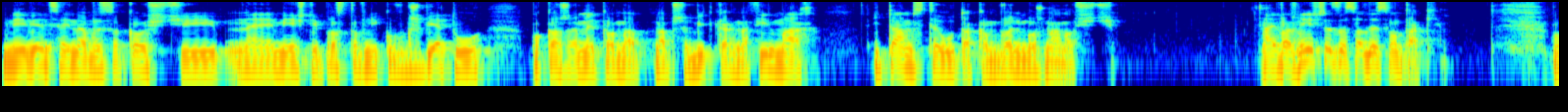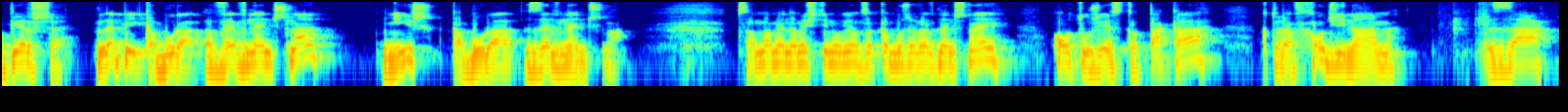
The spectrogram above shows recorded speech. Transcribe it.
mniej więcej na wysokości e, mięśni prostowników grzbietu. Pokażemy to na, na przebitkach, na filmach i tam z tyłu taką broń można nosić. Najważniejsze zasady są takie. Po pierwsze, lepiej kabura wewnętrzna niż kabura zewnętrzna. Co mamy na myśli mówiąc o kaburze wewnętrznej? Otóż jest to taka, która wchodzi nam za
